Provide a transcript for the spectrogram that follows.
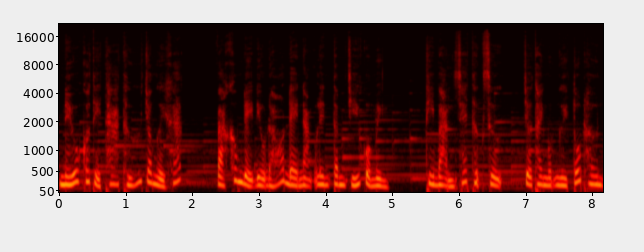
Nếu có thể tha thứ cho người khác và không để điều đó đè nặng lên tâm trí của mình, thì bạn sẽ thực sự trở thành một người tốt hơn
